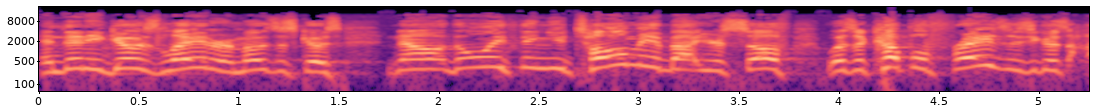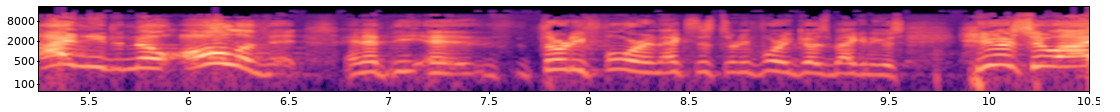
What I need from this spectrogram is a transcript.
And then he goes later, and Moses goes, Now, the only thing you told me about yourself was a couple phrases. He goes, I need to know all of it. And at the uh, 34, in Exodus 34, he goes back and he goes, Here's who I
